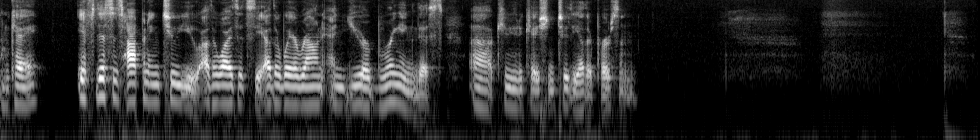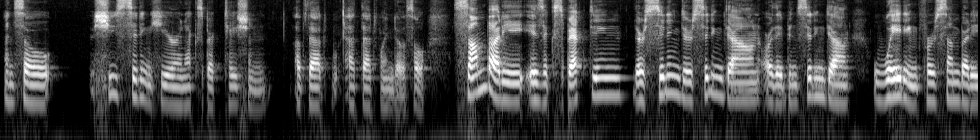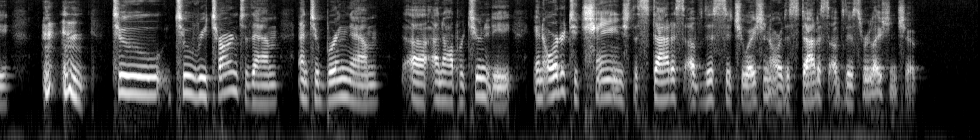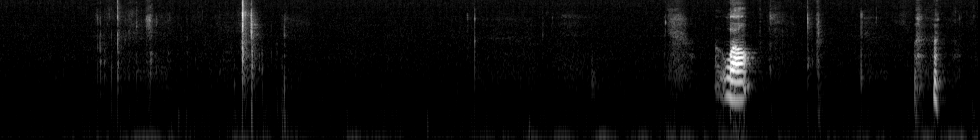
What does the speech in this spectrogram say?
okay? If this is happening to you, otherwise it's the other way around and you're bringing this uh, communication to the other person. And so she's sitting here in expectation of that at that window. So somebody is expecting, they're sitting, they're sitting down or they've been sitting down waiting for somebody to to return to them and to bring them uh, an opportunity in order to change the status of this situation or the status of this relationship. Well,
